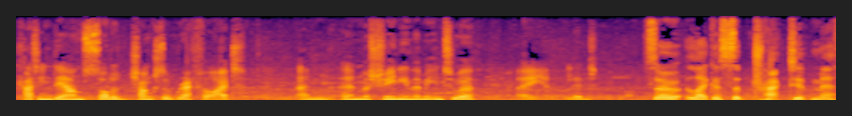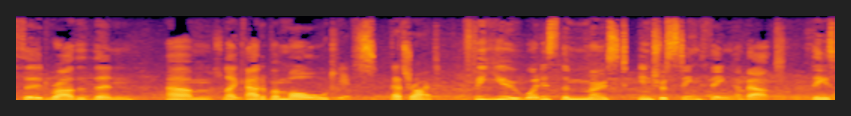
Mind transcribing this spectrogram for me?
cutting down solid chunks of graphite and, and machining them into a, a lead so, like a subtractive method rather than um, like out of a mold. Yes, that's right. For you, what is the most interesting thing about these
